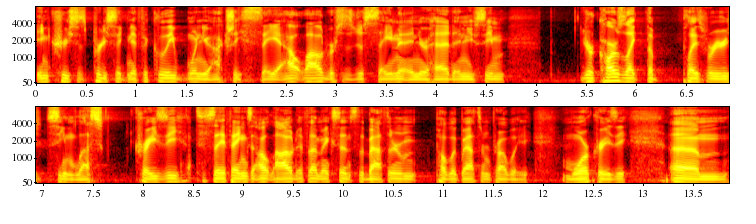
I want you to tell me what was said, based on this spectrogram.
increases pretty significantly when you actually say it out loud versus just saying it in your head and you seem your car's like the place where you seem less crazy to say things out loud, if that makes sense. The bathroom, public bathroom, probably more crazy. Um,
